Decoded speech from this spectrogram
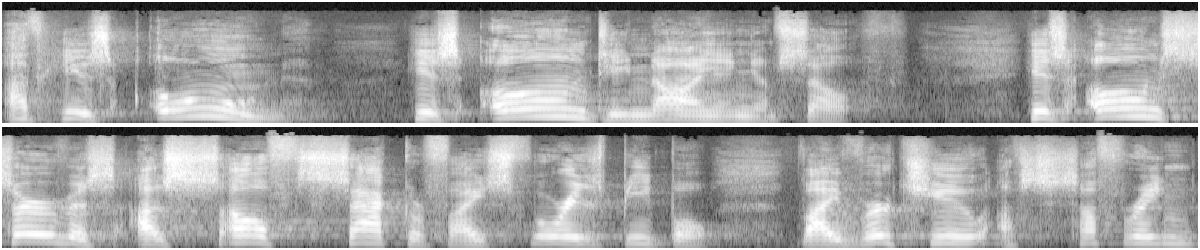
of his own, his own denying of self, his own service as self sacrifice for his people by virtue of suffering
